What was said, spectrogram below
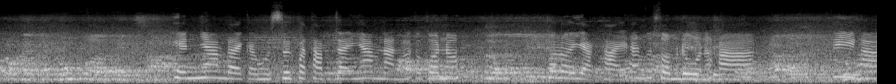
เห็นย่ามใดกับหูซึกประทับใจย่ามนั้นเนาะทุกคนเนาะก็เลยอยากถ่ายให้ท่านผู้ชมดูนะคะ นี่ค่ะ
